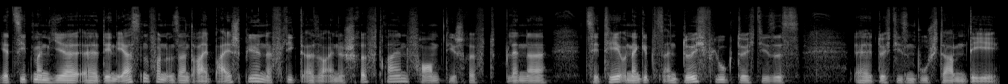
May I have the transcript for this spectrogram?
Jetzt sieht man hier äh, den ersten von unseren drei Beispielen. Da fliegt also eine Schrift rein, formt die Schrift Blender CT und dann gibt es einen Durchflug durch dieses, äh, durch diesen Buchstaben D.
